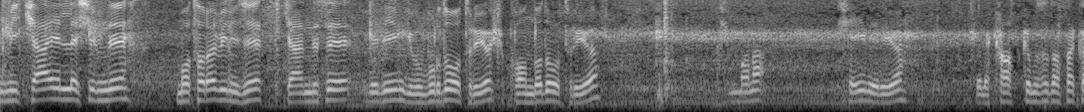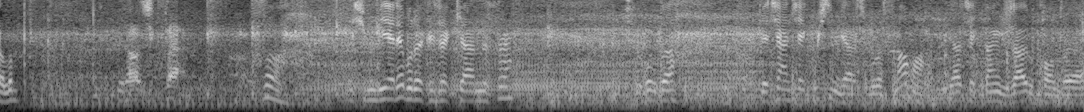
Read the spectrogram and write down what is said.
Mikail'le şimdi motora bineceğiz. Kendisi dediğim gibi burada oturuyor. Şu kondoda oturuyor. Şimdi bana şey veriyor. Şöyle kaskımızı da takalım. Birazcık da zor. Şimdi bir yere bırakacak kendisi. İşte burada geçen çekmiştim gerçi burasını ama gerçekten güzel bir konto ya.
